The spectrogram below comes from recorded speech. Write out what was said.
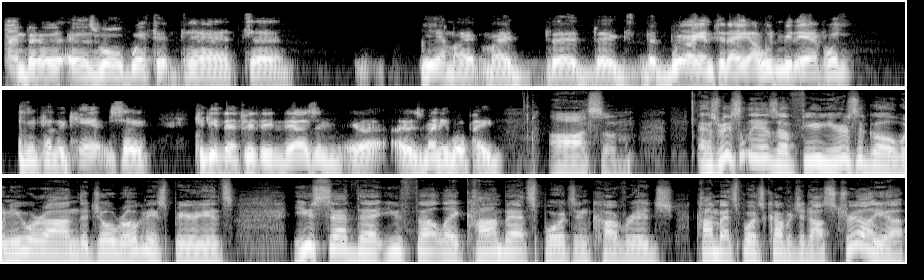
but it, it was well worth it to, to yeah, my my the, the, the where I am today, I wouldn't be there if it wasn't for the camp. So to get that fifteen thousand, uh, it was money well paid. Awesome. As recently as a few years ago, when you were on the Joe Rogan Experience, you said that you felt like combat sports and coverage, combat sports coverage in Australia,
